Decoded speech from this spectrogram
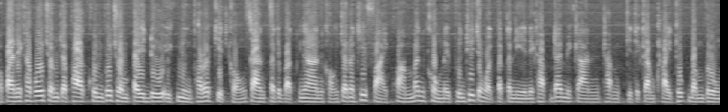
่อไปนะครับผู้ชมจะพาคุณผู้ชมไปดูอีกหนึ่งภารกิจของการปฏิบัติงานของเจ้าหน้าที่ฝ่ายความมั่นคงในพื้นที่จังหวัดปัตตานีนะครับได้มีการทำกิจกรรมคลายทุกข์บำรุง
